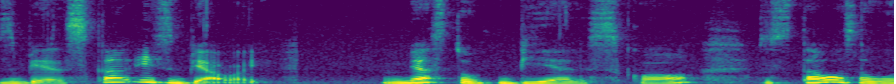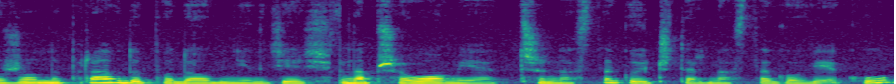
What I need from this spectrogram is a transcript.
z Bielska i z Białej. Miasto Bielsko zostało założone prawdopodobnie gdzieś na przełomie XIII i XIV wieku,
